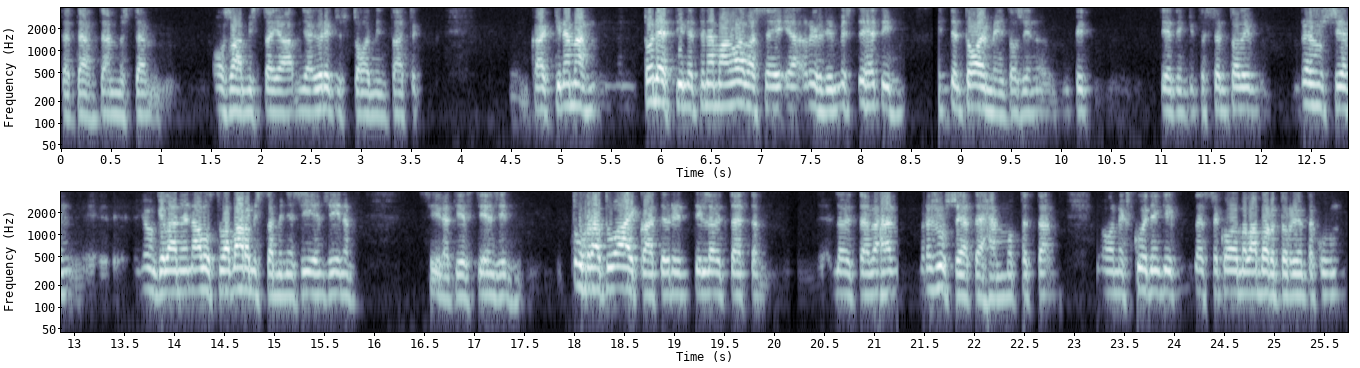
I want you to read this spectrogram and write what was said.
tätä tämmöistä osaamista ja, ja yritystoimintaa. Että kaikki nämä todettiin, että nämä on olemassa ja ryhdyimme sitten heti sitten toimiin. Tosin tietenkin tässä nyt oli resurssien jonkinlainen alustava varmistaminen siihen, siinä, siinä tietysti ensin tuhrautui aikaa, että yritettiin löytää, että löytää vähän resursseja tähän, mutta että onneksi kuitenkin tässä kolme laboratoriota, kun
